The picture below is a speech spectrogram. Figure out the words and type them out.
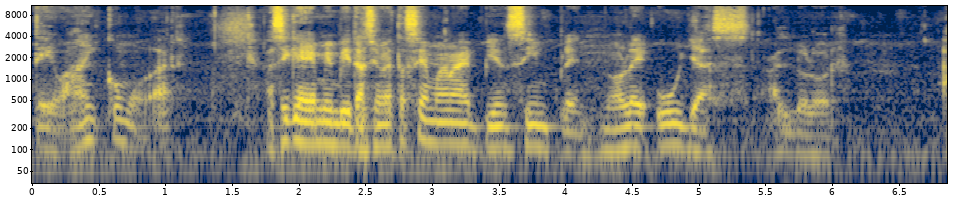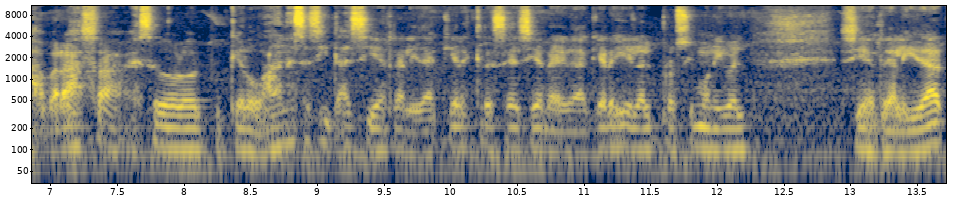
te va a incomodar. Así que mi invitación esta semana es bien simple. No le huyas al dolor. Abraza ese dolor porque lo vas a necesitar si en realidad quieres crecer, si en realidad quieres ir al próximo nivel, si en realidad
